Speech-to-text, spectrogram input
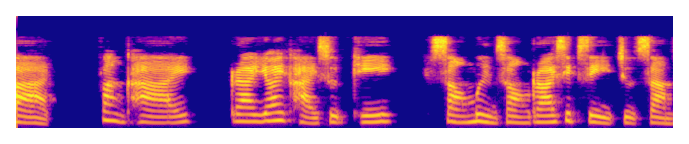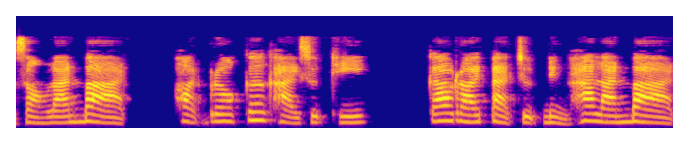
บาท ฝั่งขาย รายย่อยขายสุทธิ2214.32 ล้านบาท พอร์ตโบรกเกอร์ขายสุทธิ 908.15 ล้านบาท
